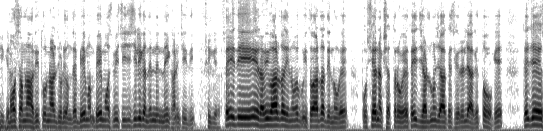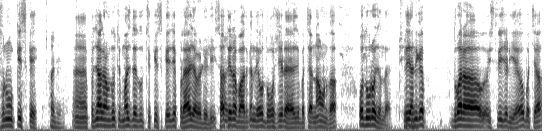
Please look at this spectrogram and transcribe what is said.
ਹੈ। ਮੌਸਮ ਨਾਲ ਰਿਤੂ ਨਾਲ ਜੁੜੇ ਹੁੰਦੇ ਬੇ ਬੇਮੌਸਮੀ ਚੀਜ਼ ਇਸ ਲਈ ਕਹਿੰਦੇ ਨਹੀਂ ਖਾਣੀ ਚਾਹੀਦੀ। ਠੀਕ ਹੈ। ਤੇ ਇਹਦੀ ਰਵੀਵਾਰ ਦਾ ਦਿਨ ਹੋਵੇ ਇਤਵਾਰ ਦਾ ਦਿਨ ਹੋਵੇ ਪੁੱਛਿਆ ਨਕਸ਼ਤਰ ਹੋਵੇ ਤੇ ਜੜ ਨੂੰ ਜਾ ਕੇ ਸਵੇਰੇ ਲਿਆ ਕੇ ਧੋ ਕੇ ਤੇ ਜੇ ਉਸ ਨੂੰ ਕਿਸ ਕੇ। ਹਾਂਜੀ। ਅਹ 50 ਗ੍ਰਾਮ ਦੁੱਧ ਮੱਝ ਦੇ ਦੁੱਧ ਚ ਕਿਸ ਕੇ ਜੇ ਪਿਲਾਇਆ ਜਾਵੇ ਡੇਲੀ 7 ਦਿਨਾਂ ਬਾਅਦ ਕਹਿੰਦੇ ਉਹ ਦੋਸ਼ ਜਿਹੜਾ ਹੈ ਜੇ ਬੱਚਾ ਨਾ ਹੋਣ ਦਾ ਉਹ ਦੂਰ ਹੋ ਜਾਂਦਾ ਤੇ। ਯਾਨੀ ਕਿ ਦੁਬਾਰਾ ਇਸਤਰੀ ਜਿਹੜੀ ਹੈ ਉਹ ਬੱਚਾ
